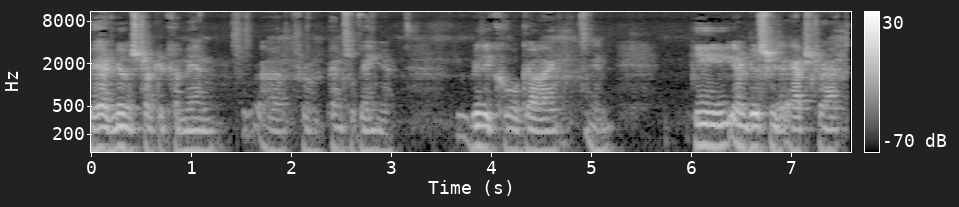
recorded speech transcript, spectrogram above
we had a new instructor come in uh, from Pennsylvania, really cool guy, and he introduced me to abstract,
